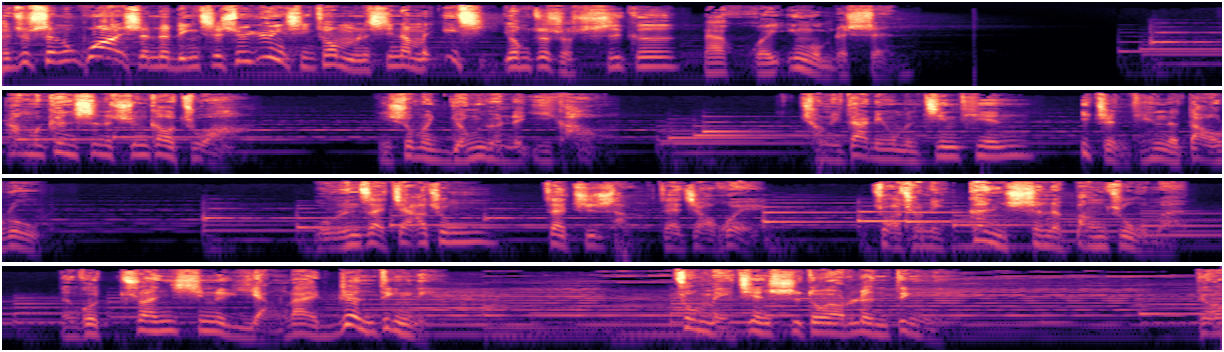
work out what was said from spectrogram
恳求神的话语、神的灵持续运行，从我们的心，让我们一起用这首诗歌来回应我们的神，让我们更深的宣告主啊，你是我们永远的依靠。求你带领我们今天一整天的道路，无论在家中、在职场、在教会，主啊，求你更深的帮助我们，能够专心的仰赖、认定你，做每件事都要认定你，都要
